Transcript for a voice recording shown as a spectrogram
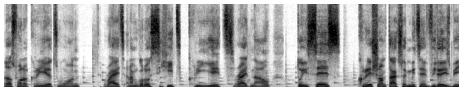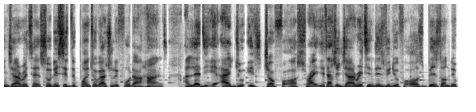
i just want to create one right? And i'm going to hit create right now. So it says creation tag submitted video is being generated. So this is the point where we actually fold our hands and let the ai do its job for us right? It's actually generating this video for us based on the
